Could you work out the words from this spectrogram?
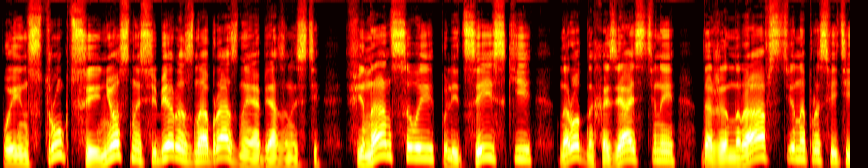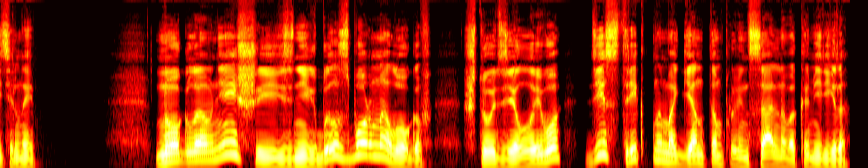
по инструкции нес на себе разнообразные обязанности – финансовые, полицейские, народно-хозяйственные, даже нравственно-просветительные. Но главнейший из них был сбор налогов, что делало его дистриктным агентом провинциального камерира.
